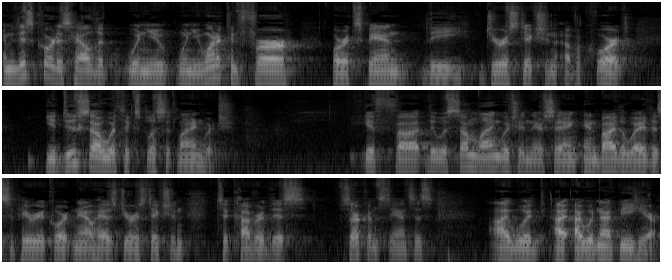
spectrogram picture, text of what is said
I mean, this court has held that when you, when you want to confer or expand the jurisdiction of a court, you do so with explicit language. If uh, there was some language in there saying, and by the way, the Superior Court now has jurisdiction to cover this circumstances, I would, I, I would not be here.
